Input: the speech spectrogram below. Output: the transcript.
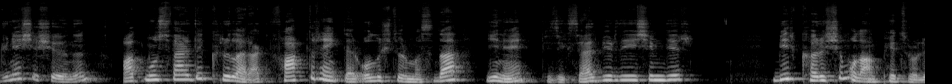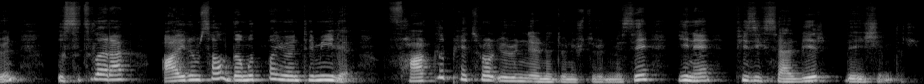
Güneş ışığının atmosferde kırılarak farklı renkler oluşturması da yine fiziksel bir değişimdir. Bir karışım olan petrolün ısıtılarak ayrımsal damıtma yöntemiyle farklı petrol ürünlerine dönüştürülmesi yine fiziksel bir değişimdir.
